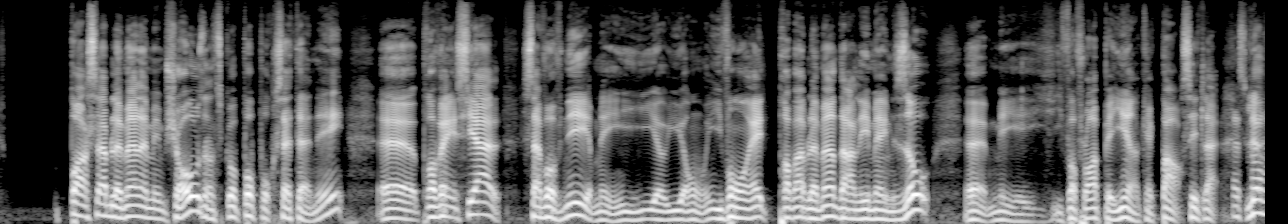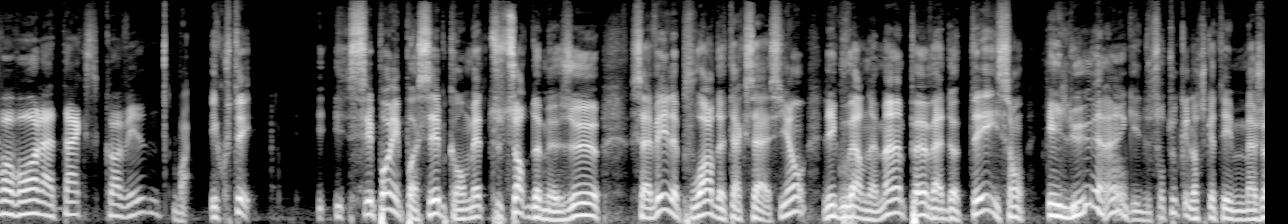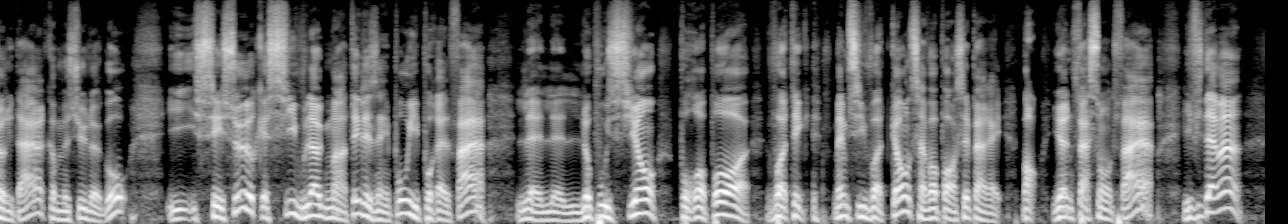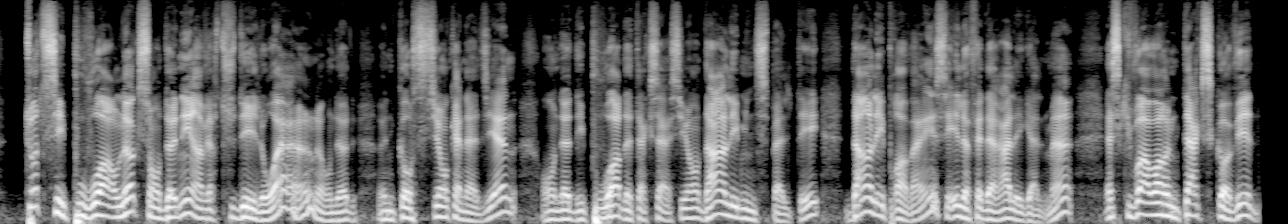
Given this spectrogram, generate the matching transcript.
passablement la même chose, en tout cas pas pour cette année. Euh, provincial, ça va venir, mais ils, ils ont- ils vont être probablement dans les mêmes eaux, euh, mais il va falloir payer en quelque part, c'est clair. Est-ce qu'on va voir la taxe COVID? Ouais. Écoutez, c'est pas impossible qu'on mette toutes sortes de mesures. Vous savez, le pouvoir de taxation, les gouvernements peuvent adopter, ils sont élus, hein, surtout que lorsque tu es majoritaire, comme M. Legault, c'est sûr que s'il voulait augmenter les impôts, il pourrait le faire. L'opposition pourra pas voter, même s'il vote contre, ça va passer pareil. Bon, il y a une façon de faire. Évidemment, tous ces pouvoirs-là qui sont donnés en vertu des lois, hein, on a une constitution canadienne, on a des pouvoirs de taxation dans les municipalités, dans les provinces et le fédéral également. Est-ce qu'il va y avoir une taxe COVID?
